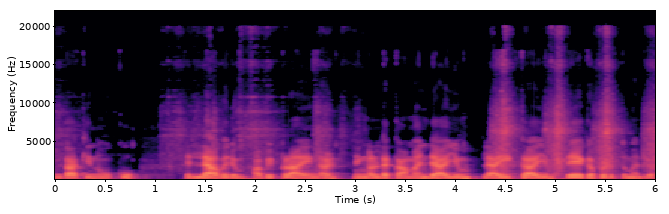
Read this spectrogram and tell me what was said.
ഉണ്ടാക്കി നോക്കൂ. എല്ലാവരും അഭിപ്രായങ്ങൾ നിങ്ങളുടെ കമന്റായും ലൈക്കായും രേഖപ്പെടുത്തുമല്ലോ.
